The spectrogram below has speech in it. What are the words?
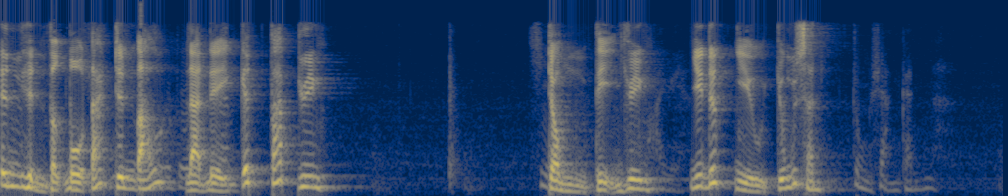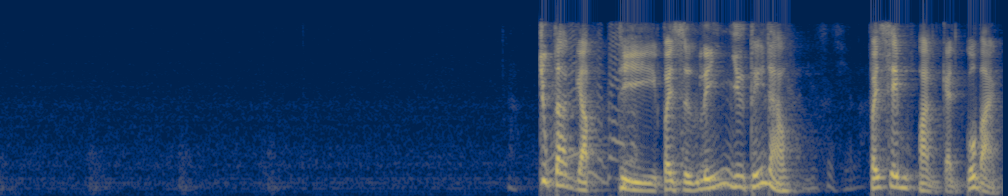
in hình Phật Bồ Tát trên báo là để kết pháp duyên. Trồng thiện duyên với rất nhiều chúng sanh. Chúng ta gặp thì phải xử lý như thế nào? Phải xem hoàn cảnh của bạn.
